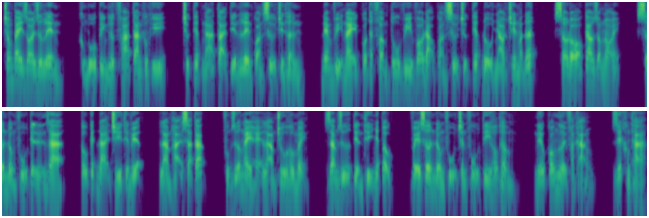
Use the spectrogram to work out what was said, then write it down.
trong tay roi dương lên, khủng bố kinh lực phá tan không khí, trực tiếp ngã tại tiến lên quản sự trên thân, đem vị này có thất phẩm tu vi võ đạo quản sự trực tiếp đổ nhào trên mặt đất, sau đó cao giọng nói, sơn đồng phủ tiền ra cấu kết đại trí thiền viện, làm hại xã tác phụng giữa ngày hè làm chu hầu mệnh, giam giữ tiền thị nhất tộc, về sơn đồng phủ trấn phủ ti hậu thẩm, nếu có người phản kháng, giết không tha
